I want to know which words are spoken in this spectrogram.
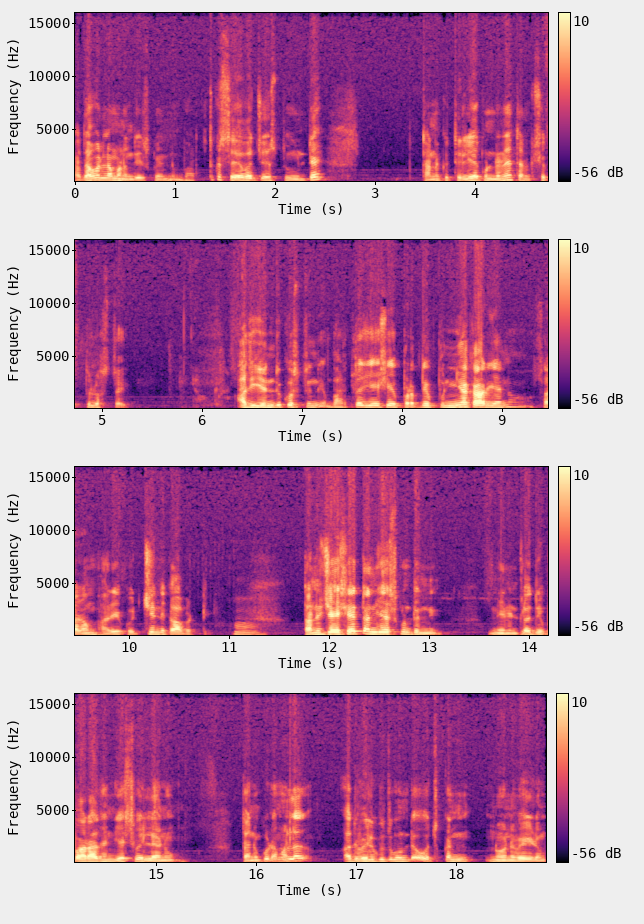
కథ వల్ల మనం తెలుసుకునేది భర్తకు సేవ చేస్తూ ఉంటే తనకు తెలియకుండానే తనకు శక్తులు వస్తాయి అది ఎందుకు వస్తుంది భర్త చేసే ప్రతి పుణ్యకార్యాన్ని సగం భార్యకు వచ్చింది కాబట్టి. తను చేసే తను చేసుకుంటుంది. నేను ఇంట్లో దీపారాధన చేసి వెళ్ళాను. తను కూడా మళ్ళీ అది వెలుగుతూ ఉంటే ఒక నూనె వేయడం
